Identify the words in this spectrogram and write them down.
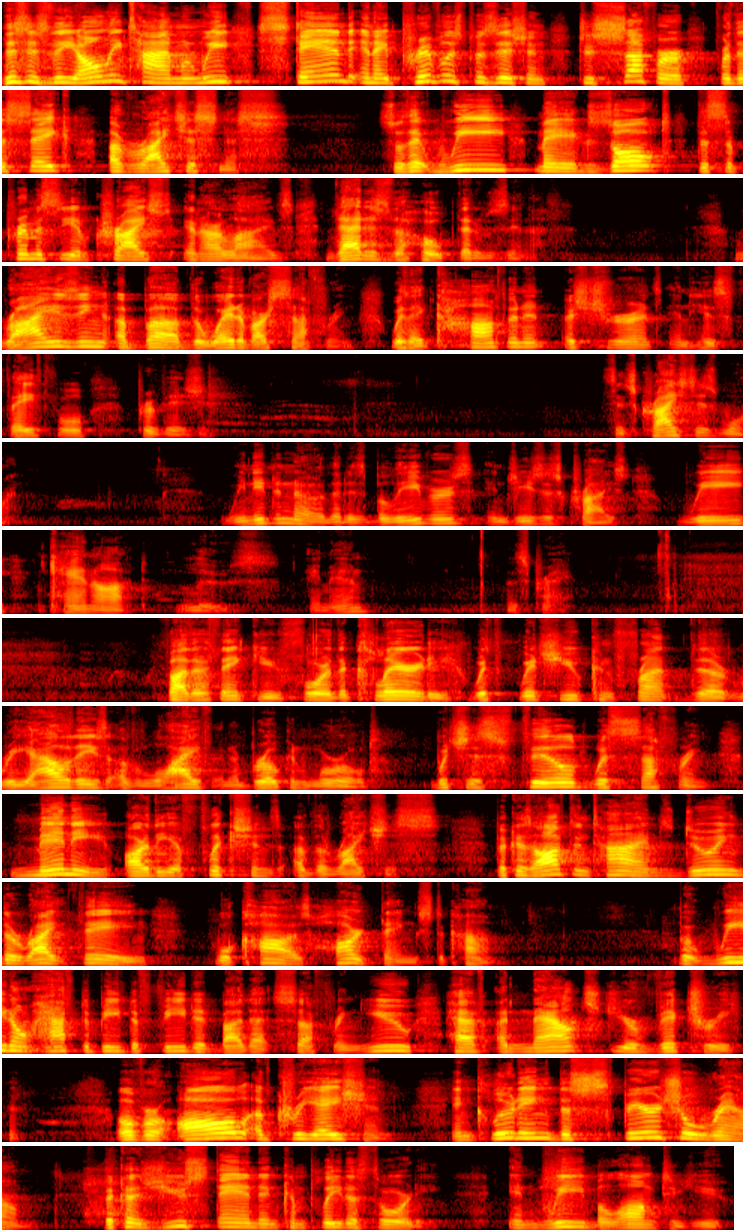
This is the only time when we stand in a privileged position to suffer for the sake of righteousness, so that we may exalt the supremacy of Christ in our lives. That is the hope that is in us. Rising above the weight of our suffering with a confident assurance in his faithful provision. Since Christ is one, we need to know that as believers in Jesus Christ, we cannot lose. Amen? Let's pray. Father, thank you for the clarity with which you confront the realities of life in a broken world, which is filled with suffering. Many are the afflictions of the righteous, because oftentimes doing the right thing will cause hard things to come. But we don't have to be defeated by that suffering. You have announced your victory over all of creation, including the spiritual realm, because you stand in complete authority and we belong to you.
